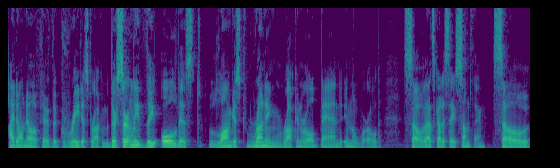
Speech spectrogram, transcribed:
I don't know if they're the greatest rock and they're certainly the oldest, longest running rock and roll band in the world. So that's got to say something. So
